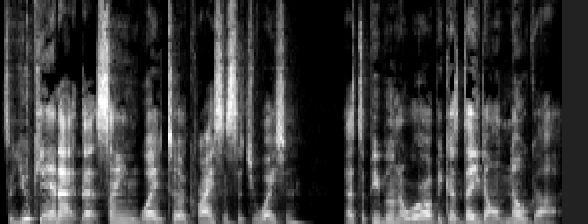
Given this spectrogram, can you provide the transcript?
So you can't act that same way to a crisis situation as the people in the world because they don't know God.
